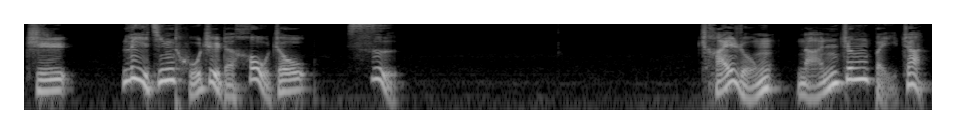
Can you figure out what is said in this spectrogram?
之励精图治的后周四，柴荣南征北战。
